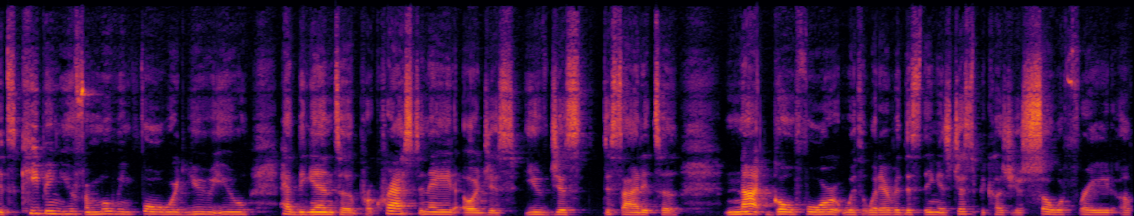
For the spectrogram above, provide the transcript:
it's keeping you from moving forward you you have begun to procrastinate or just you've just decided to not go forward with whatever this thing is just because you're so afraid of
